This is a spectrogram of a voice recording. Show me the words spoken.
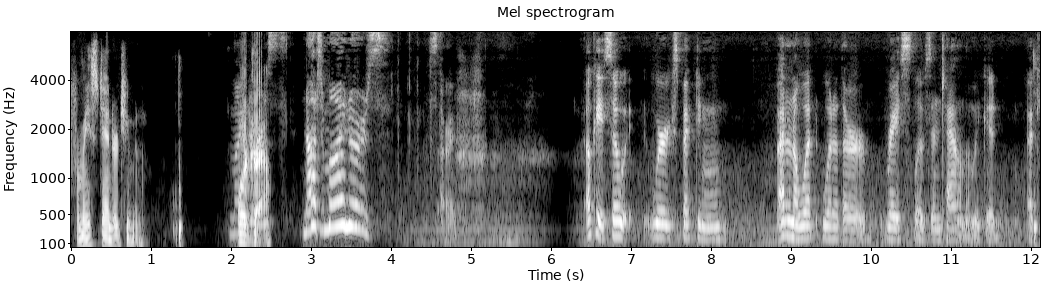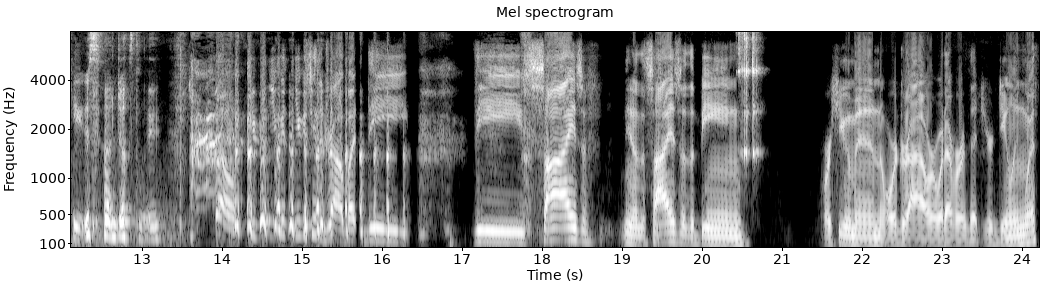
from a standard human. Or drow. Miners. Not miners! Sorry. Okay, so we're expecting. I don't know what, what other race lives in town that we could accuse unjustly. Well, you, can- you, can- you can see the drow, but the the size of you know the size of the being, or human, or drow, or whatever that you're dealing with,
